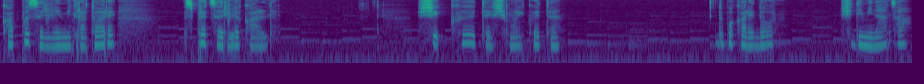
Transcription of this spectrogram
ca păsările migratoare spre țările calde. Și câte și mai câte. După care dorm și dimineața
